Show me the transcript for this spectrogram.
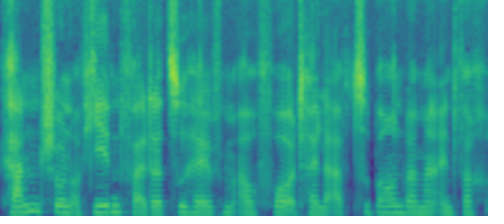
kann schon auf jeden Fall dazu helfen, auch Vorurteile abzubauen, weil man einfach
